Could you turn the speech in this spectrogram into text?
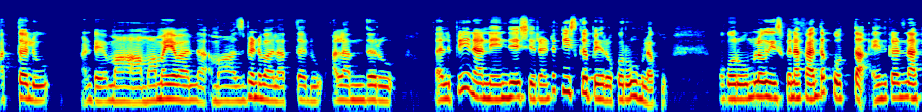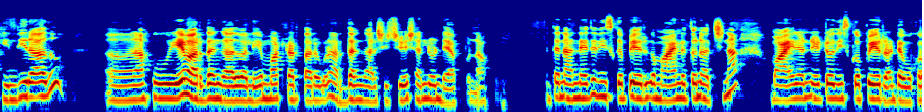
అత్తలు అంటే మా మామయ్య వాళ్ళ మా హస్బెండ్ వాళ్ళ అత్తలు వాళ్ళందరూ కలిపి నన్ను ఏం జేసిర్రంటే తీసుకుపోయారు ఒక రూమ్‌లకు. ఒక రూమ్‌లోకి నాకు అంత కొత్త. ఎందుకంటే నాకు హిందీ రాదు. నాకు ఏం అర్థం కాదు వాళ్ళు ఏం మాట్లాడతారో కూడా అర్థం కాని సిచ్యువేషన్లు ఉండే అప్పుడు నాకు. అయితే నన్నైతే అయితే తీసుకుపోయారు మా ఆయనతో వచ్చిన. మా ఆయన ఎటో తీసుకుపోయారు అంటే ఒక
